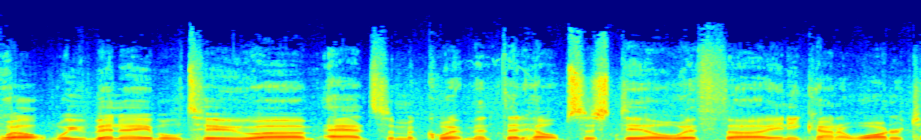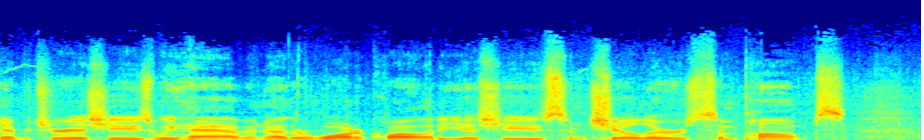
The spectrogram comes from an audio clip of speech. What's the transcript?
Well, we've been able to uh, add some equipment that helps us deal with uh, any kind of water temperature issues we have and other water quality issues, some chillers, some pumps, um,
